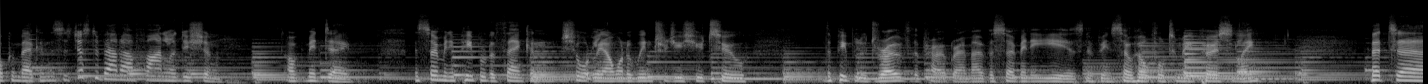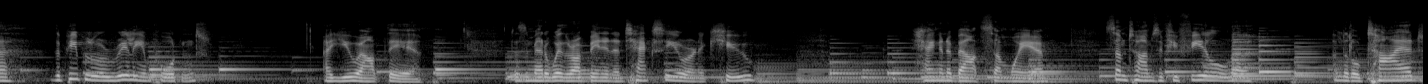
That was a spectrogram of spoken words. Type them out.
Welcome back, and this is just about our final edition of Midday. There's so many people to thank, and shortly I want to introduce you to the people who drove the program over so many years and have been so helpful to me personally. But uh, the people who are really important are you out there. Doesn't matter whether I've been in a taxi or in a queue, hanging about somewhere. Sometimes if you feel uh, a little tired,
